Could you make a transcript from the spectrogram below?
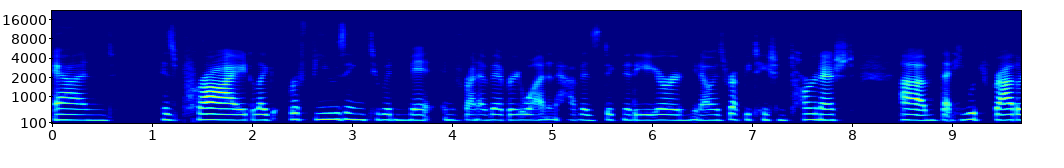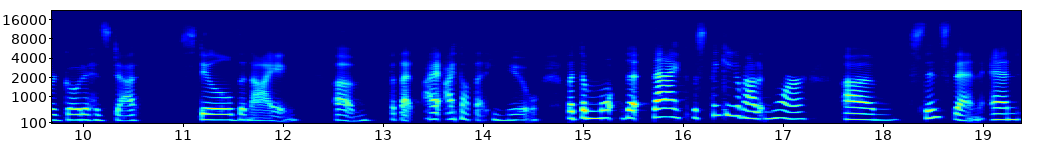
and his pride, like refusing to admit in front of everyone and have his dignity or, you know, his reputation tarnished, um, that he would rather go to his death still denying. Um, but that I, I thought that he knew. But the more that then I was thinking about it more um, since then, and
